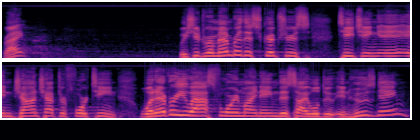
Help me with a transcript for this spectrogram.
Right? We should remember the scripture's teaching in John chapter 14. Whatever you ask for in my name, this I will do. In whose name?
